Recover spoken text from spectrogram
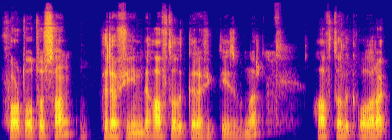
Ford Otosan grafiğinde haftalık grafikteyiz bunlar. Haftalık olarak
